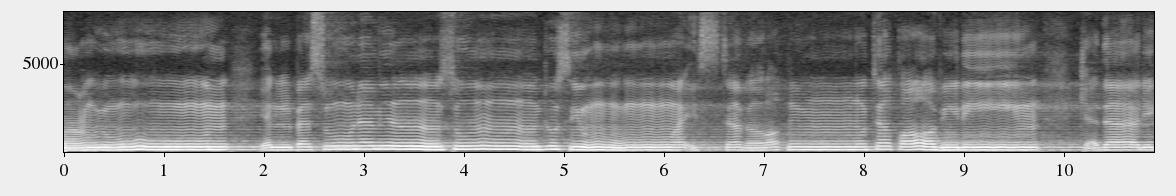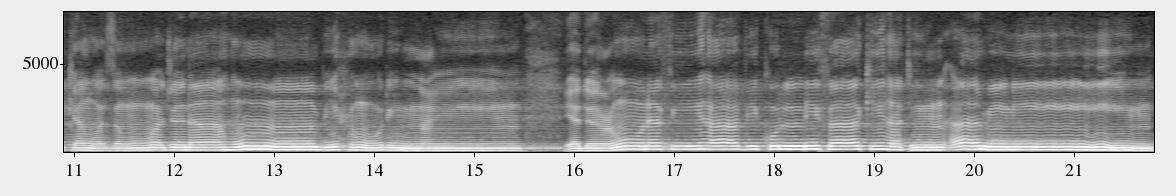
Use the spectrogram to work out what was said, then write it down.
وعيون يلبسون من سندس واستبرق متقابلين كذلك وزوجناهم بحور عين يدعون فيها بكل فاكهة آمنين.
